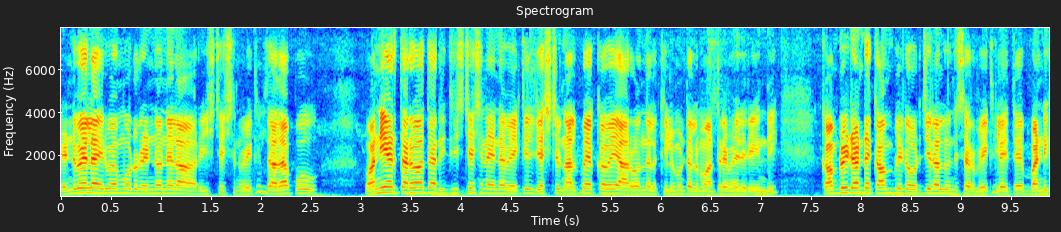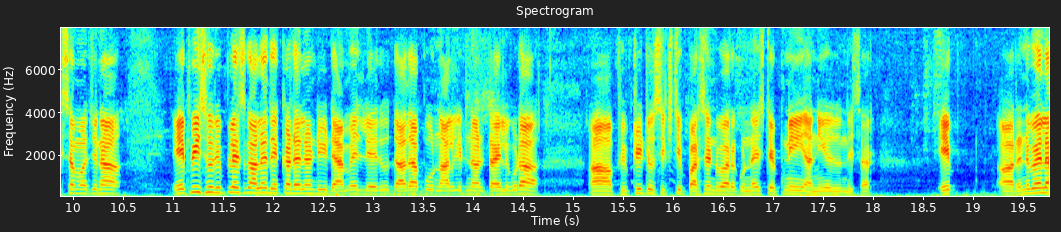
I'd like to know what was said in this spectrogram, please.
రెండు వేల ఇరవై మూడు రెండో నెల రిజిస్ట్రేషన్ వెహికల్ దాదాపు వన్ ఇయర్ తర్వాత రిజిస్ట్రేషన్ అయిన వెహికల్ జస్ట్ నలభై ఒక్క వెయ్యి ఆరు వందల కిలోమీటర్లు మాత్రమే తిరిగింది. కంప్లీట్ అంటే కంప్లీట్ ఒరిజినల్ ఉంది సార్ వెహికల్ అయితే. బండికి సంబంధించిన ఏపీసు రీప్లేస్ కాలేదు ఎక్కడ ఎలాంటి డ్యామేజ్ లేదు. దాదాపు నాలుగు నాలుగు టైర్లు కూడా ఫిఫ్టీ టు సిక్స్టీ పర్సెంట్ వరకు ఉన్నాయి. స్టెప్ని అన్యూజ్ ఉంది సార్. ఏ రెండు వేల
